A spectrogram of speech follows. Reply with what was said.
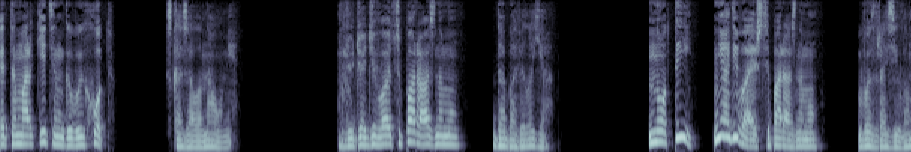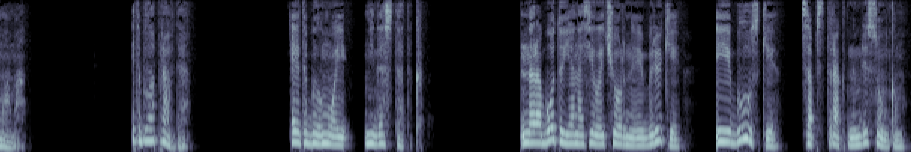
«Это маркетинговый ход», — сказала Наоми. «Люди одеваются по-разному», — добавила я. «Но ты не одеваешься по-разному», — возразила мама. Это была правда. Это был мой недостаток. На работу я носила черные брюки и блузки с абстрактным рисунком,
